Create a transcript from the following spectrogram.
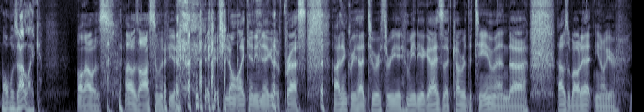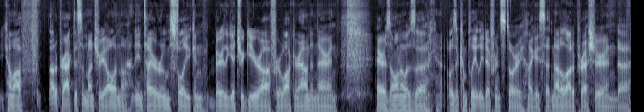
what was that like? Oh, that was that was awesome. If you if you don't like any negative press, I think we had two or three media guys that covered the team, and uh, that was about it. You know, you you come off out of practice in Montreal, and the, the entire room's full. You can barely get your gear off or walk around in there, and Arizona was a was a completely different story. Like I said, not a lot of pressure, and uh,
